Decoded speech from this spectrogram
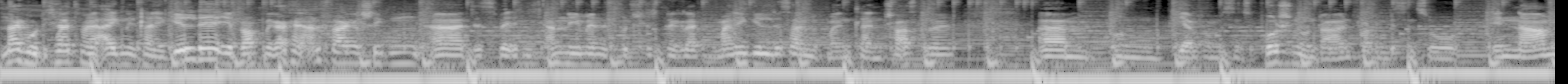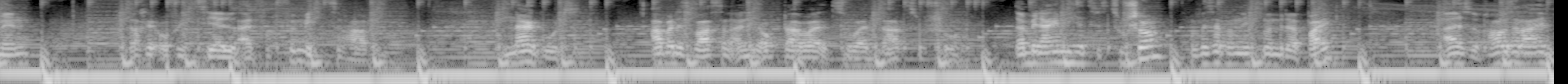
na gut, ich habe jetzt meine eigene kleine Gilde. Ihr braucht mir gar keine Anfragen schicken. Äh, das werde ich nicht annehmen. Es wird schlicht und ergreifend meine Gilde sein mit meinen kleinen Chars drin. Ähm, um die einfach ein bisschen zu pushen und da einfach ein bisschen so den Namen Sache offiziell einfach für mich zu haben. Na gut, aber das war es dann eigentlich auch dabei, soweit dazu schon. Dann bedanke ich mich jetzt fürs Zuschauen und seid beim nächsten Mal mit dabei. Also, Pause rein,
